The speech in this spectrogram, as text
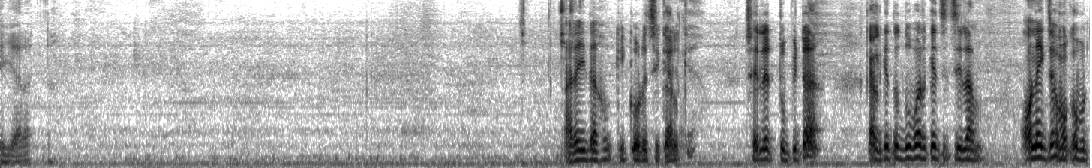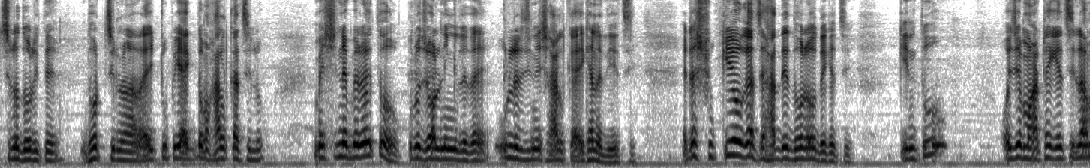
এই আর একটা। আর এই দেখো কি করেছি কালকে? ছেলের টুপিটা কালকে তো দুবার কেচেছিলাম। অনেক জামা কাপড় ছিল দড়িতে, ধরছিল না। আর এই টুপি একদম হালকা ছিল। মেশিনে বেরোয় তো, পুরো জল নিংড়ে দেয়। উলের জিনিস হালকা এখানে দিয়েছি। এটা শুকিয়েও গেছে, হাতে ধরেও দেখেছি। কিন্তু ওই যে মাঠে গেছিলাম,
